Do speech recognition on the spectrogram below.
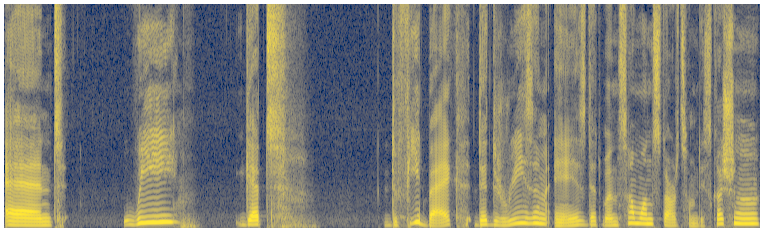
And we get the feedback that the reason is that when someone starts some discussion,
